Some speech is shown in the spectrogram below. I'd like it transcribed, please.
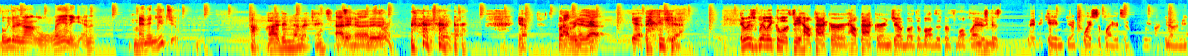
believe it or not, Lanigan, Mhm. and then you two. Oh, I didn't know that, James. I didn't know that either. story. True story. But How do we yeah, do that? Yeah, yeah. It was really cool to see how Packer, how Packer and Joe both evolved as football players because they became, you know, twice the players that we are. You know what I mean?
